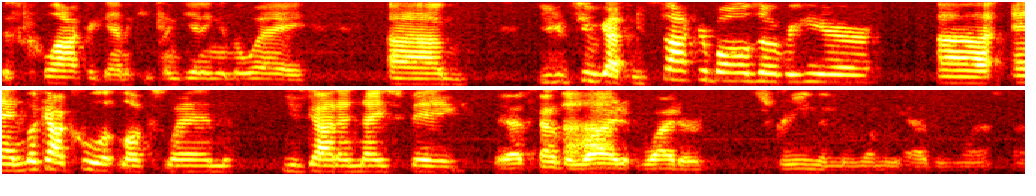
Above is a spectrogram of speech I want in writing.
this clock again. It keeps on getting in the way. Um, you can see we've got some soccer balls over here. Uh, and look how cool it looks when you've got a nice big. Yeah, it's kind of a Uh, wide, wider screen than the one we had in the last time.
